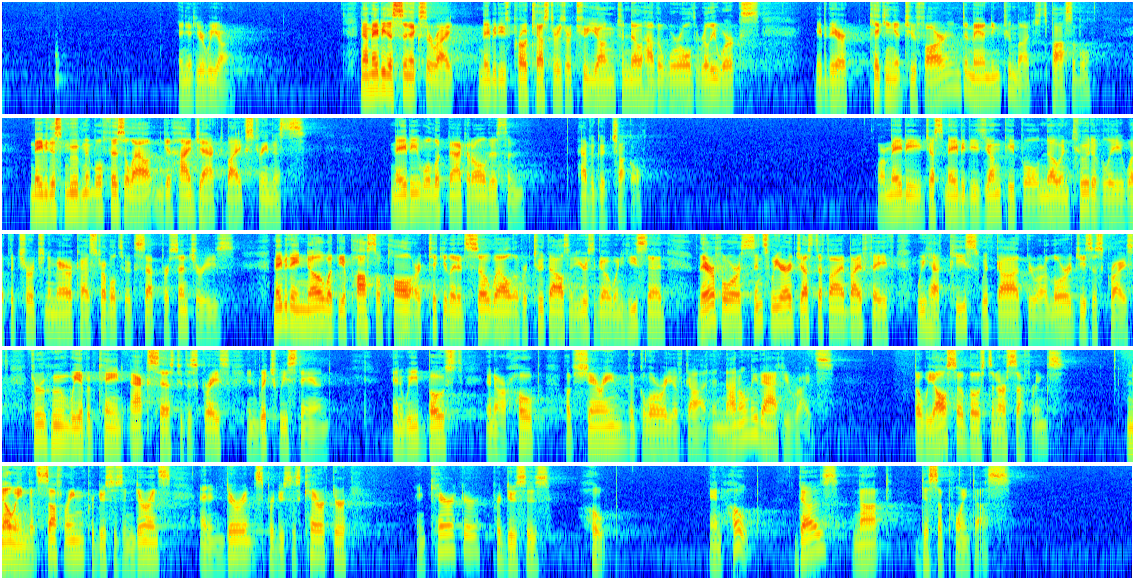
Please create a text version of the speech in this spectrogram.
And yet here we are. Now, maybe the cynics are right. Maybe these protesters are too young to know how the world really works. Maybe they are taking it too far and demanding too much. It's possible. Maybe this movement will fizzle out and get hijacked by extremists. Maybe we'll look back at all this and have a good chuckle. Or maybe, just maybe, these young people know intuitively what the church in America has struggled to accept for centuries Maybe they know what the Apostle Paul articulated so well over 2,000 years ago when he said, Therefore, since we are justified by faith, we have peace with God through our Lord Jesus Christ, through whom we have obtained access to this grace in which we stand. And we boast in our hope of sharing the glory of God. And not only that, he writes, but we also boast in our sufferings, knowing that suffering produces endurance, and endurance produces character and character produces hope. And hope does not disappoint us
